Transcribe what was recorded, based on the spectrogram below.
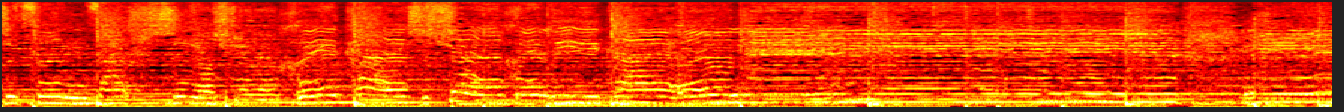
是存在，是要学会开始，学会离开，而你，你。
